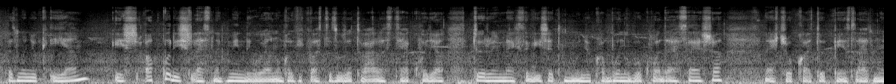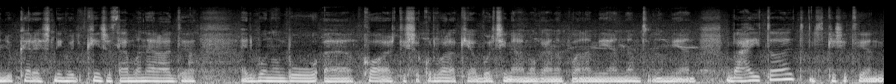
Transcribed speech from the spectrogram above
tehát mondjuk ilyen, és akkor is lesznek mindig olyanok, akik azt az utat választják, hogy a törvény megszegéset, mondjuk a bonobok vadászása, mert sokkal több pénzt lehet mondjuk keresni, hogy kincsaszában elad egy bonobó kart, és akkor valaki abból csinál magának valamilyen, nem tudom, milyen bájitalt, ez kicsit ilyen,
